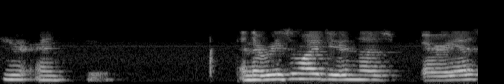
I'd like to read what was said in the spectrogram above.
here, and here. And the reason why I do in those areas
